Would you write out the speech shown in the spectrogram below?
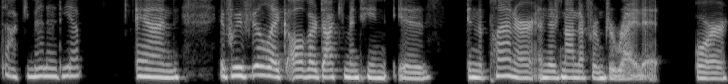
documented yep And if we feel like all of our documenting is in the planner and there's not enough room to write it, or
